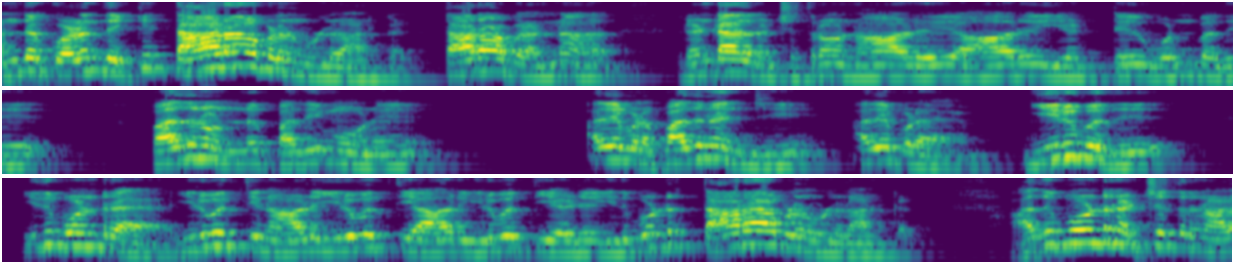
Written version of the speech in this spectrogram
அந்த குழந்தைக்கு தாராபலன் உள்ள நாட்கள். தாராபலன்னா ரெண்டாவது நட்சத்திரம் நாலு ஆறு எட்டு ஒன்பது பதினொன்று பதிமூணு அதே போல் பதினஞ்சு அதே போல் இருபது இது போன்ற இருபத்தி நாலு இருபத்தி ஆறு இருபத்தி ஏழு இது போன்ற தாராபலன் உள்ள நாட்கள். அது போன்ற நட்சத்திரனால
